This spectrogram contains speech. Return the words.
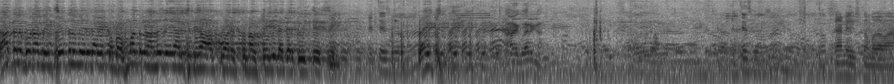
దాతలు కూడా మీ చేతుల మీదుగా యొక్క బహుమతులను అందజేయాల్సిందిగా ఆహ్వానిస్తున్నాం స్టేజీ దగ్గరికి విచ్చేసి. రైట్. స్టాండ్ తీసుకోమదామా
